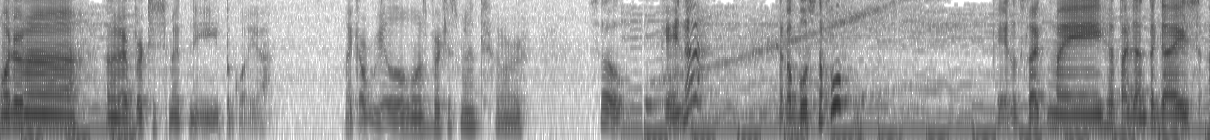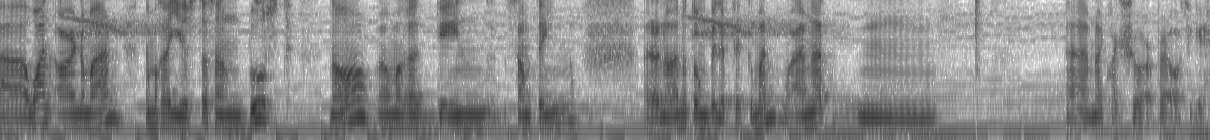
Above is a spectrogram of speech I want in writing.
Na ano advertisement ni Pagwaya. Like a real advertisement or so. Okay na. Naka-boost na ko. Okay, looks like may hatagan ta guys. Uh, 1 hour naman na maka-use ta sang boost. No? Maka-gain something. I don't know ano tong benefit ko man. I'm not mm, uh, I'm not quite sure pero sige.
